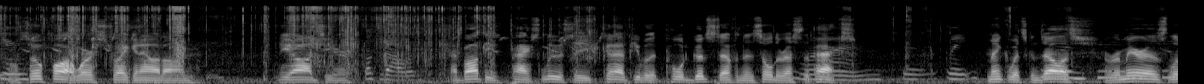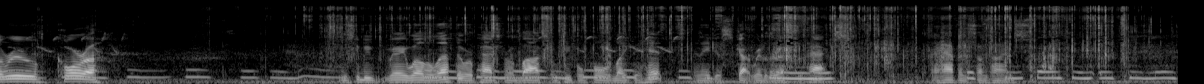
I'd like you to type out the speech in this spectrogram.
Well, so far, we're striking out on the odds here. That's valid. I bought these packs loose, so you could have people that pulled good stuff and then sold the rest of the packs. one, two, wait. Mientkiewicz, Gonzalez, Ramirez, LaRue, Cora. These could be very well the leftover packs from a box when people pulled like a hit and they just got rid of the rest of the packs. That happens sometimes. 17, 18, 19,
